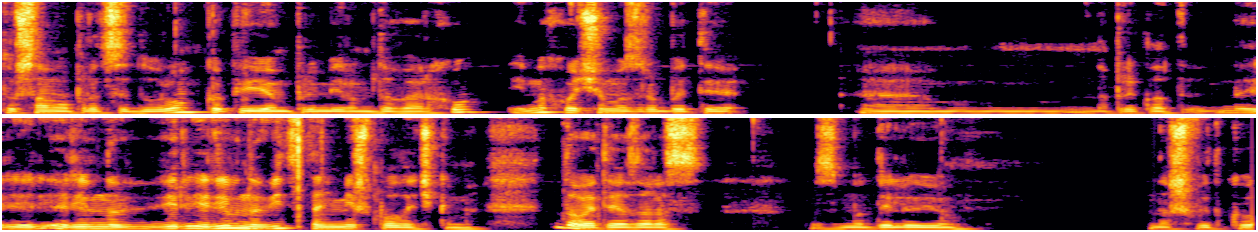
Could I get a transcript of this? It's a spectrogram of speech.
ту ж саму процедуру, копіюємо, приміром, доверху, і ми хочемо зробити, ем, наприклад, рівну, рівну відстань між поличками. Давайте я зараз змоделюю на швидку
